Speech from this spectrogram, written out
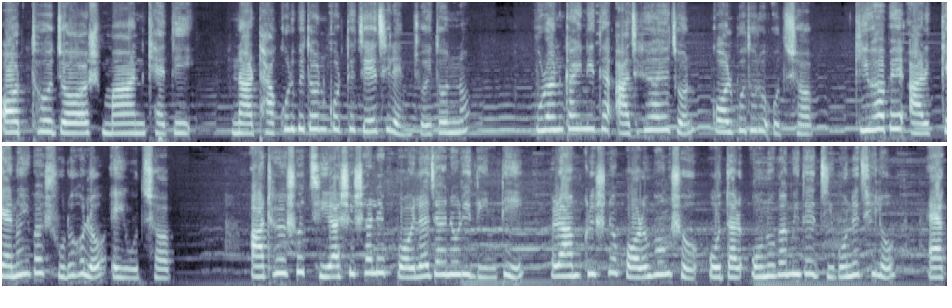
অর্থ, যশ, মান, খ্যাতি না ঠাকুর বিতরণ করতে চেয়েছিলেন চৈতন্য? পুরাণ কাহিনীতে আজকের আয়োজন কল্পতরু উৎসব। কীভাবে আর কেনই বা শুরু হলো এই উৎসব? আঠেরোশো ছিয়াশি সালে পয়লা জানুয়ারি দিনটি রামকৃষ্ণ পরমহংস ও তার অনুগামীদের জীবনে ছিল এক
